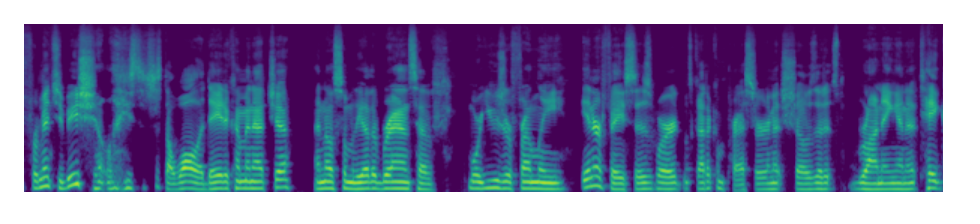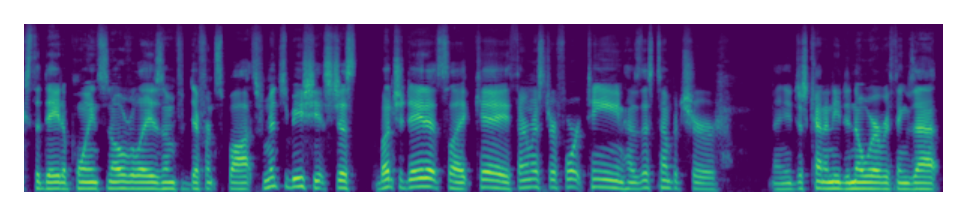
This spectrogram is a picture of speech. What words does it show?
for Mitsubishi at least, it's just a wall of data coming at you. I know some of the other brands have more user friendly interfaces where it's got a compressor and it shows that it's running and it takes the data points and overlays them for different spots. For Mitsubishi, it's just a bunch of data. It's like, okay, thermistor 14 has this temperature, and you just kind of need to know where everything's at.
